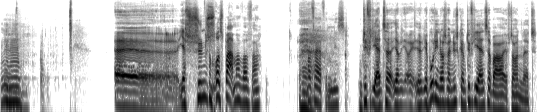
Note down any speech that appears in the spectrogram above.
Mm-hmm. Øh, jeg synes... Prøv at spørge mig, hvorfor. Øh, Hvorfor er jeg feminist? det er fordi, jeg antager... Jeg, jeg, jeg, jeg burde egentlig også være nysgerrig, det er fordi, jeg antager bare efterhånden, at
